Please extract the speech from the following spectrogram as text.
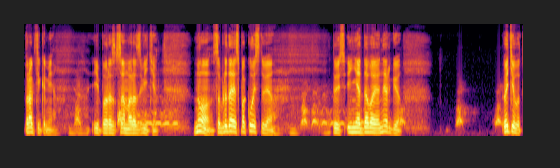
практиками и по саморазвитию. Но, соблюдая спокойствие, то есть и не отдавая энергию, эти вот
